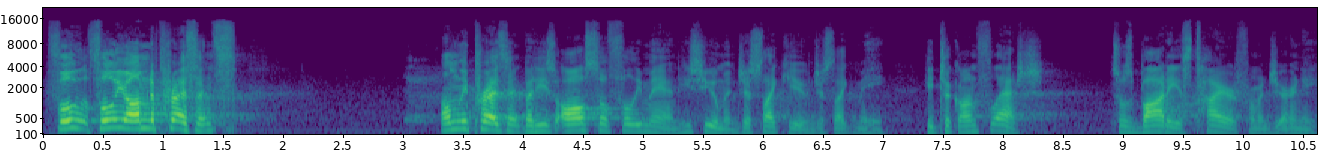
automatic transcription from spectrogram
full, fully omnipresent, omnipresent, but he's also fully man. He's human, just like you, just like me. He took on flesh. So his body is tired from a journey.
